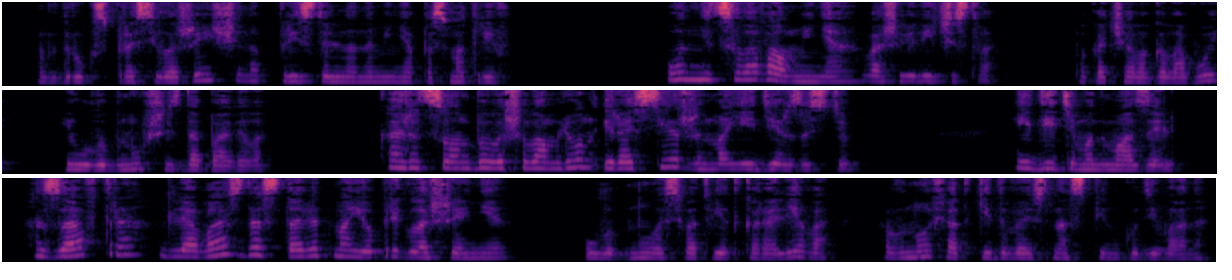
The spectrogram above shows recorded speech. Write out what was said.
— вдруг спросила женщина, пристально на меня посмотрев. «Он не целовал меня, Ваше Величество», — покачала головой и, улыбнувшись, добавила. «Кажется, он был ошеломлен и рассержен моей дерзостью. Идите, мадемуазель, завтра для вас доставят мое приглашение», — улыбнулась в ответ королева, вновь откидываясь на спинку дивана.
